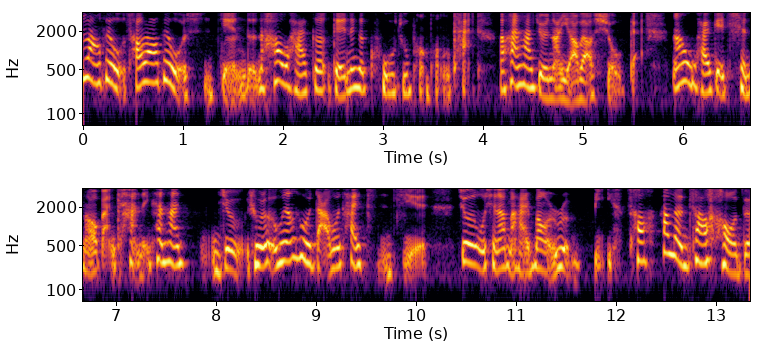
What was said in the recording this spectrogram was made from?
浪费我超浪费我时间的。然后我还跟给那个苦主鹏鹏看，然后看他觉得哪里要不要修改。然后我还给钱老板看，你看他你就除了我当初打不太直接，就我钱老板还帮我润笔，超他人超好的，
